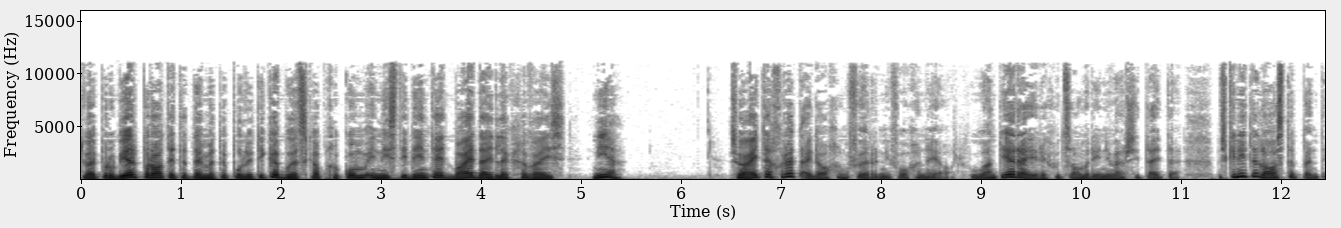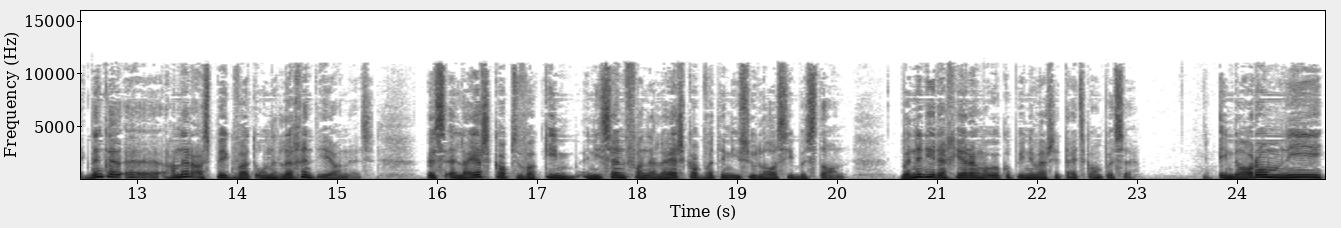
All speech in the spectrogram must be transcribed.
Toe hy probeer praat het, het hy met 'n politieke boodskap gekom en die studente het baie duidelik gewys, nee. So hy het 'n groot uitdaging voor in die volgende jaar. Hoe hanteer hy hierdie goed saam met die universiteite? Miskien net 'n laaste punt. Ek dink 'n ander aspek wat onderliggend hieraan is, is 'n leierskapsvakuum in die sin van 'n leierskap wat in isolasie bestaan binne die regering maar ook op universiteitskampusse. En daarom nie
